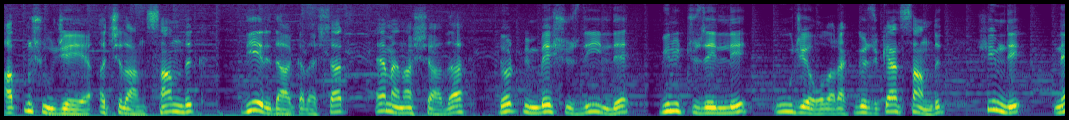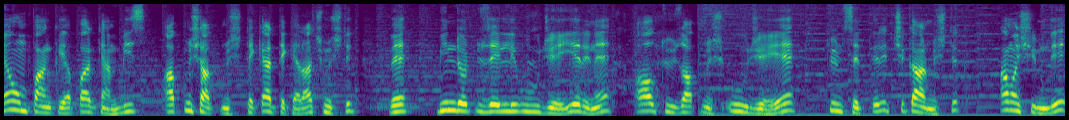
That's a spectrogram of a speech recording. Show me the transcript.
60 UC'ye açılan sandık. Diğeri de arkadaşlar hemen aşağıda 4500 değil de 1350 UC olarak gözüken sandık. Şimdi Neon Punk'ı yaparken biz 60-60 teker teker açmıştık ve 1450 UC yerine 660 UC'ye tüm setleri çıkarmıştık. Ama şimdi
